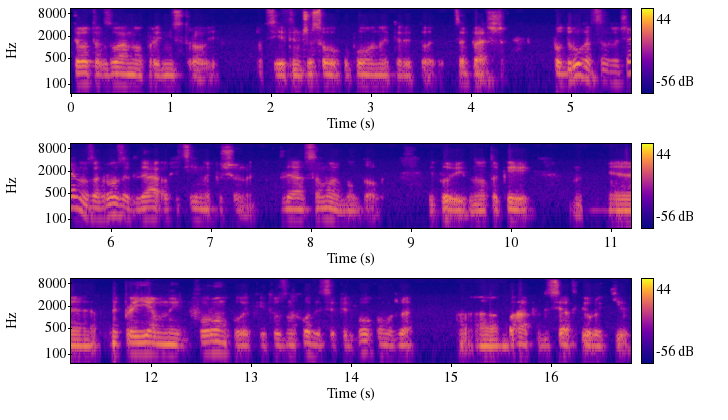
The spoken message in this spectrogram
того так званого Придністров'я, цієї тимчасово окупованої території. Це перше. По-друге, це звичайно загрози для офіційної пишини, для самої Молдови. Відповідно, такий е, неприємний фурункул, який тут знаходиться під боком вже е, багато десятків років.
